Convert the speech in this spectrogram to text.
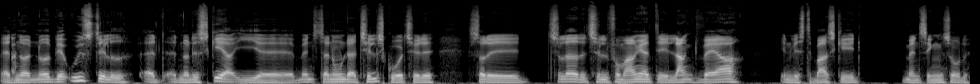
At når noget bliver udstillet, at, at når det sker, i, øh, mens der er nogen, der er tilskuer til det, så, det, så lader det til for mange, at det er langt værre, end hvis det bare skete, mens ingen så det.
